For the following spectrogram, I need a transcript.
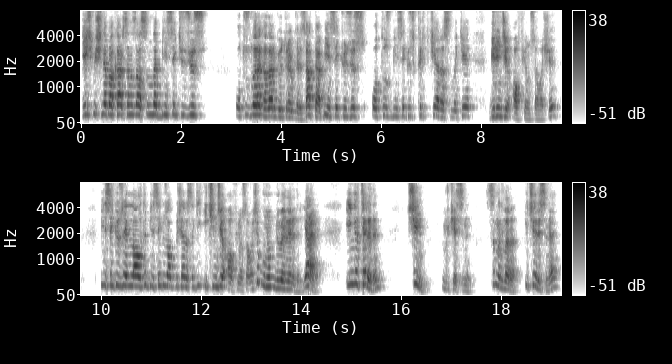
Geçmişine bakarsanız aslında 1830'lara kadar götürebiliriz. Hatta 1830-1842 arasındaki birinci Afyon Savaşı. 1856-1860 arasındaki ikinci Afyon Savaşı bunun nüveleridir. Yani İngiltere'nin Çin ülkesinin sınırları içerisine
